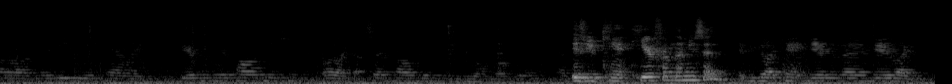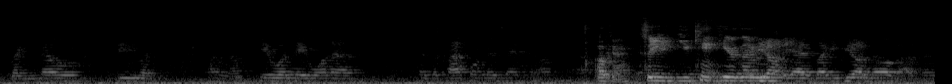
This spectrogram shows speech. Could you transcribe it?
Uh, maybe you can't like hear from your politician or like a certain politician and you won't vote for them. Like, If you can't hear from them, you said. if you like can't hear from them, hear like like know be like I don't know hear what they wanna like the platform they're standing on. I don't know. Okay. Yeah. So you, you can't hear them. if you don't yeah like if you don't know about them.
